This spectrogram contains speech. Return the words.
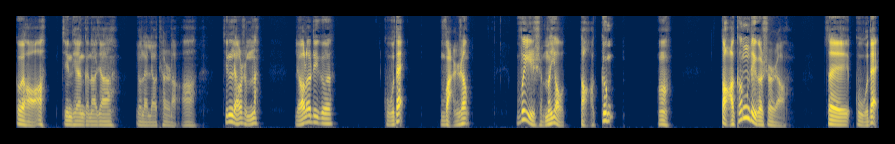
各位好啊，今天跟大家又来聊天了啊。今天聊什么呢？聊聊这个古代晚上为什么要打更啊？打更这个事儿啊，在古代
